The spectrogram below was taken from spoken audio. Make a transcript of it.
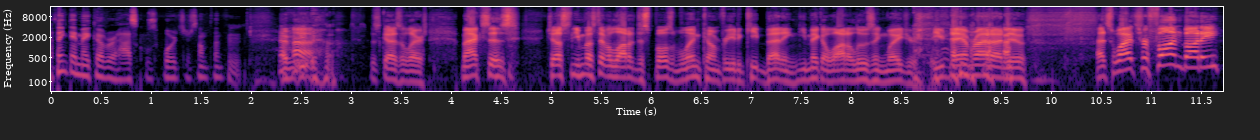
I think they may cover high school sports or something. Hmm. Have you- this guy's hilarious. Max says, Justin, you must have a lot of disposable income for you to keep betting. You make a lot of losing wagers. You damn right I do. That's why it's for fun, buddy.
